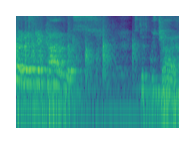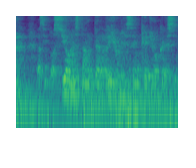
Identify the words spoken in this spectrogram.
Pero es que Carlos, usted escuchara las situaciones tan terribles en que yo crecí.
